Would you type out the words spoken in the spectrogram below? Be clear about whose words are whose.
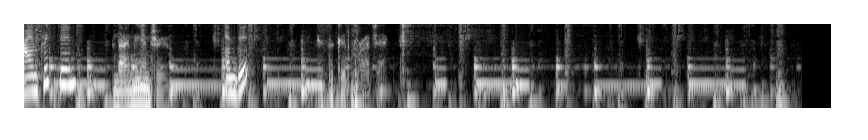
Speaker 1: Hi, I'm Kristin.
Speaker 2: And I'm Andrew.
Speaker 1: And this
Speaker 2: is The Good Project.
